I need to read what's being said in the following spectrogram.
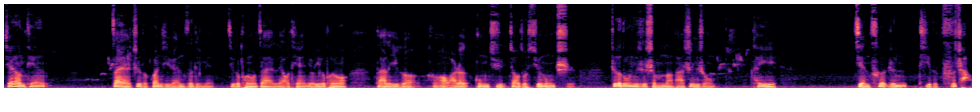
前两天，在这个关己园子里面，几个朋友在聊天，有一个朋友。带了一个很好玩的工具，叫做寻龙尺。这个东西是什么呢？它是一种可以检测人体的磁场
